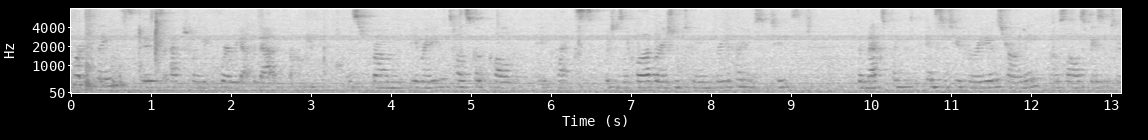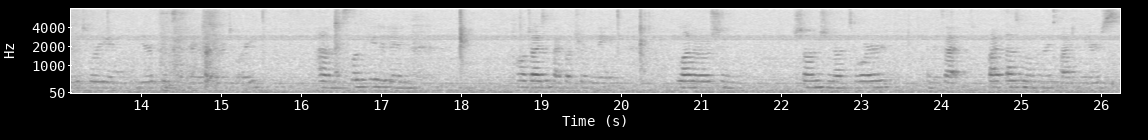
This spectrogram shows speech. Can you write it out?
important things is actually where we got the data from. It's from a radio telescope called APEX, which is a collaboration between three different institutes. The Max Planck Institute for Radio Astronomy, Onsala Space Observatory, and the European Southern Observatory. Um, it's located in, apologize if I butcher the name, Lano Shanjanator, and it's at 5,105 meters.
